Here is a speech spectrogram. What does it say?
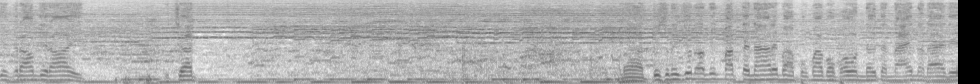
ជើងក្រោមទៀតហើយពិចិត្របាទទស្សនិកជនអត់មានបាត់តែណាទេបាទពុកម៉ែបងប្អូននៅតែណែននៅដែរទេ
